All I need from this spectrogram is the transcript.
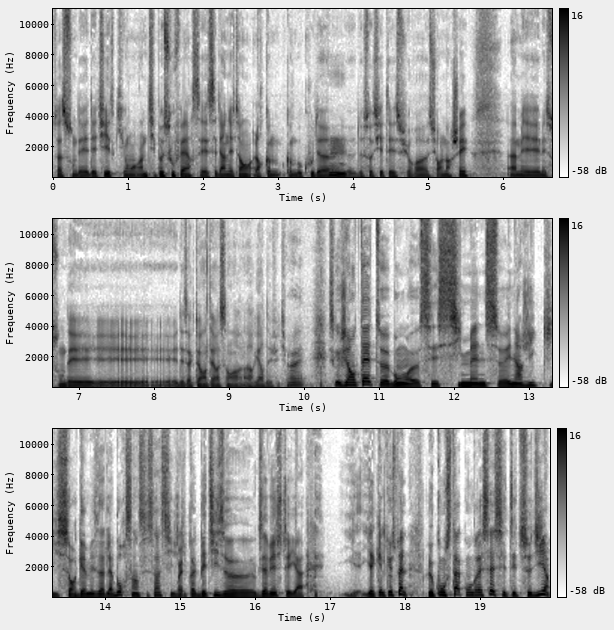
Ça, ce sont des, des titres qui ont un petit peu souffert ces, ces derniers temps, alors comme, comme beaucoup de, de- de sociétés sur, euh, sur le marché. Euh, mais, mais ce sont des, des acteurs intéressants à, à regarder, effectivement. Ouais. Parce que j'ai en tête, euh, bon, c'est Siemens Energy qui sort Gamesa de la bourse, hein, c'est ça, si je Ouais. dis pas de bêtises, Xavier, c'était il y a, il y a quelques semaines. Le constat qu'on dressait, c'était de se dire,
